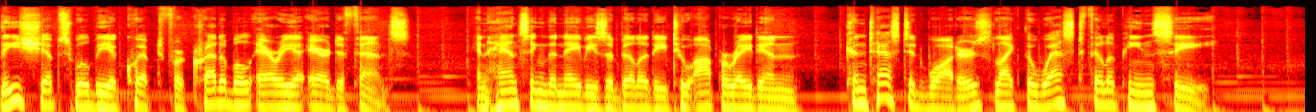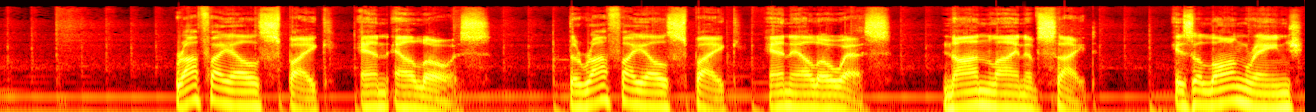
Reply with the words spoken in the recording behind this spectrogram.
these ships will be equipped for credible area air defense, enhancing the Navy's ability to operate in contested waters like the West Philippine Sea. Rafael Spike NLOS The Rafael Spike NLOS, non-line of sight, is a long-range,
